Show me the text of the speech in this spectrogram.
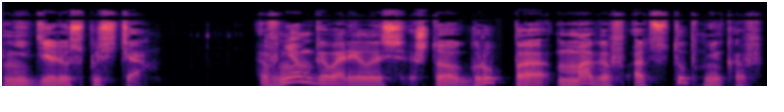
неделю спустя. В нем говорилось, что группа магов-отступников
